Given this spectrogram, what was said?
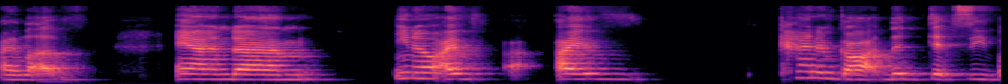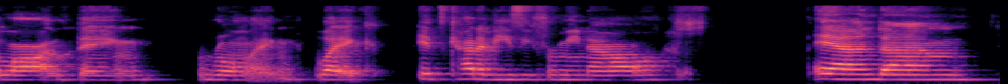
I love. And um, you know, I've I've kind of got the ditzy blonde thing rolling. Like it's kind of easy for me now. And um,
